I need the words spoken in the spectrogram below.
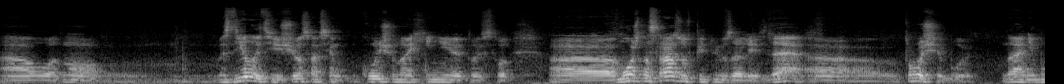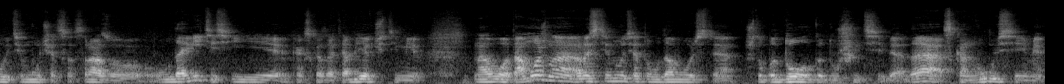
Вот, ну, сделайте еще совсем конченую ахинею, то есть вот можно сразу в петлю залезть, да, проще будет да, не будете мучиться, сразу удавитесь и, как сказать, облегчите мир. А, вот. а можно растянуть это удовольствие, чтобы долго душить себя, да, с конвульсиями,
